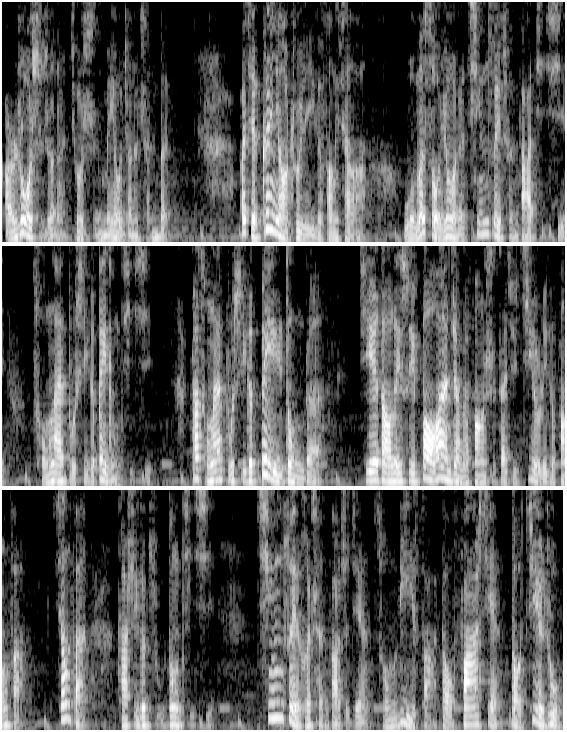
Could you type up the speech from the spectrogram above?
而弱势者呢，就是没有这样的成本。而且更要注意的一个方向啊，我们所拥有的轻罪惩罚体系从来不是一个被动体系。它从来不是一个被动的接到类似于报案这样的方式再去介入的一个方法，相反，它是一个主动体系。轻罪和惩罚之间，从立法到发现到介入，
